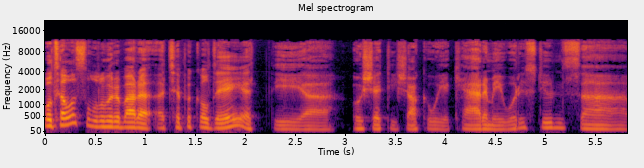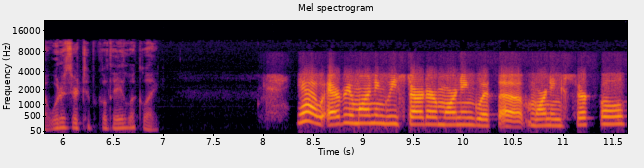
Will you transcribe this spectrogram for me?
well tell us a little bit about a, a typical day at the uh, Oceti Sakowin Academy. What do students, uh, what does their typical day look like? Yeah, every morning we start our morning with a morning circle,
